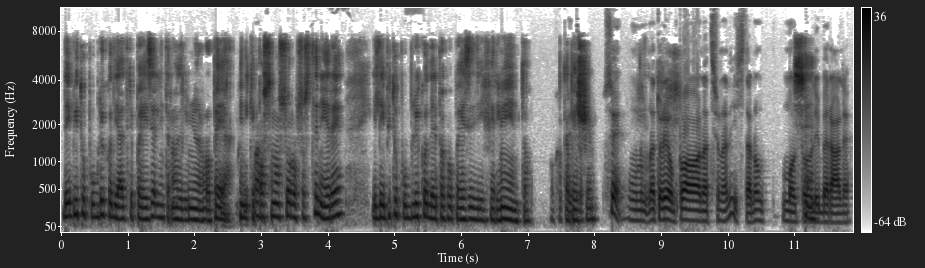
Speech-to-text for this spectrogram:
debito pubblico di altri paesi all'interno dell'Unione Europea, quindi che ah. possano solo sostenere il debito pubblico del proprio paese di riferimento. Capisci? Sì, una teoria un po' nazionalista, non molto sì. liberale.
